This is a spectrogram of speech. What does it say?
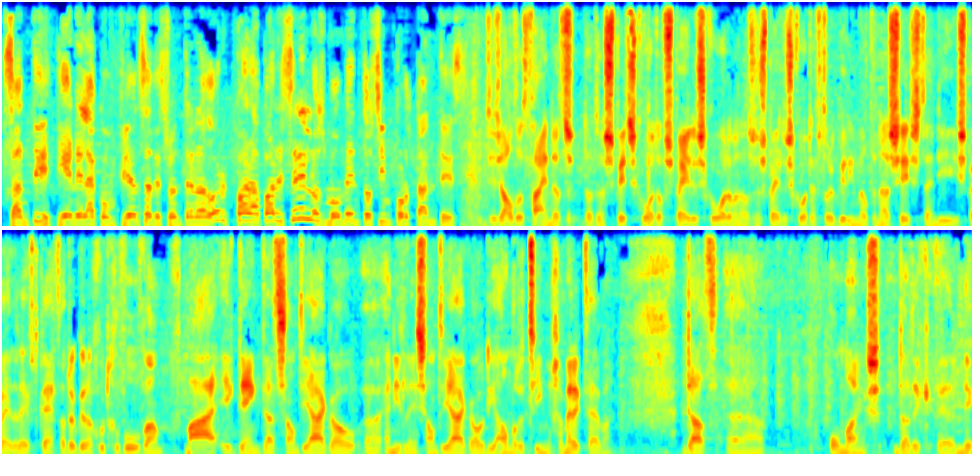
Santi tiene la confianza de su entrenador para aparecer en los momentos importantes. Het is altijd fijn dat, dat een spits scoort of spelers scoren. Want als een speler scoort heeft er ook weer iemand een assist. En die speler heeft, krijgt daar ook weer een goed gevoel van. Maar ik denk dat Santiago, uh, en niet alleen Santiago, die andere team gemerkt hebben. Dat uh, ondanks dat ik uh,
